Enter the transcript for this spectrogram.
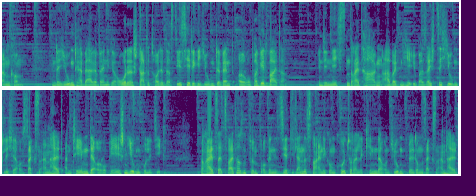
ankommen. In der Jugendherberge Wernigerode startet heute das diesjährige Jugendevent Europa geht weiter. In den nächsten drei Tagen arbeiten hier über 60 Jugendliche aus Sachsen-Anhalt an Themen der europäischen Jugendpolitik. Bereits seit 2005 organisiert die Landesvereinigung Kulturelle Kinder- und Jugendbildung Sachsen-Anhalt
